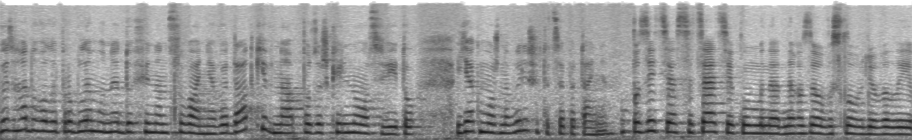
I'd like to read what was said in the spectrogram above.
Ви згадували проблему недофінансування видатків на позашкільну освіту. Як можна вирішити це питання? Позиція асоціації, яку ми неодноразово висловлювали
